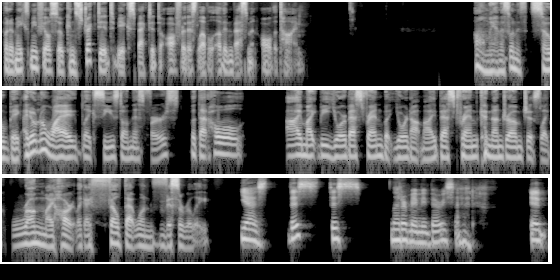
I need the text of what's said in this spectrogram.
but it makes me feel so constricted to be expected to offer this level of investment all the time. Oh man, this one is so big. I don't know why I like seized on this first, but that whole I might be your best friend, but you're not my best friend conundrum just like wrung my heart. Like I felt that one viscerally. Yes, this this letter made me very sad. It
